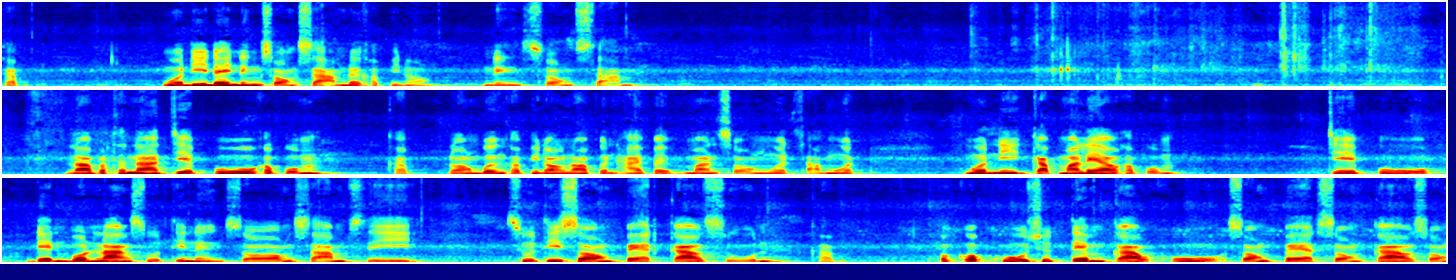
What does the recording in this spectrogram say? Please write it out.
ครับงวดนี้ได้หนึ่งสองสามด้วยครับพี่น้องหนึ่งสองสามลาพัฒนาเจ๊ปูครับผมครับลองเบิ้งครับพี่น้องเนาะเพิ่นหายไปประมาณสองงวดสามงวด งวดนี้กลับมาแล้วครับผม เจ๊ปูเด่นบนล่างสูตรที่หนึ่งสองสามสี่สูตรที่สองแปดเก้าศูนย์ครับ ประกบคู่ชุดเต็มเก้าคู่สองแปดสองเก้าสอง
